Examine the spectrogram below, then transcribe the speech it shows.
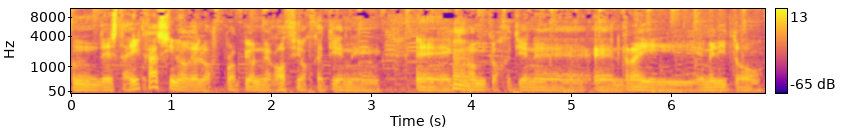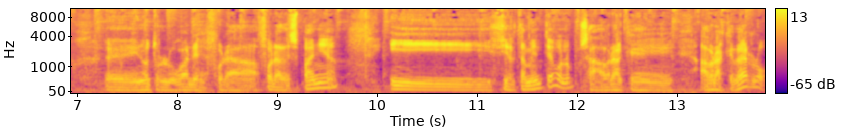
mm, de esta hija, sino de los propios negocios que tiene, eh, económicos que tiene el rey emérito eh, en otros lugares fuera, fuera de España. Y ciertamente, bueno, pues habrá que, habrá que verlo.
